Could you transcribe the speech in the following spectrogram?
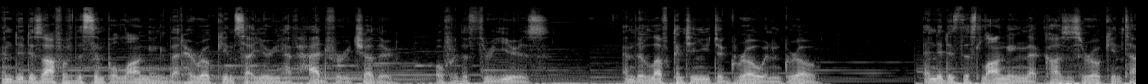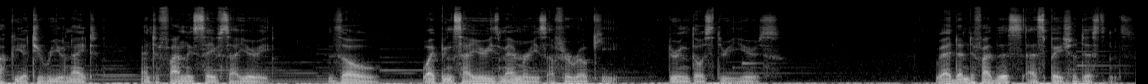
And it is off of the simple longing that Hiroki and Sayuri have had for each other over the three years, and their love continued to grow and grow. And it is this longing that causes Hiroki and Takuya to reunite and to finally save Sayuri, though wiping Sayuri's memories of Hiroki during those three years. We identify this as spatial distance,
